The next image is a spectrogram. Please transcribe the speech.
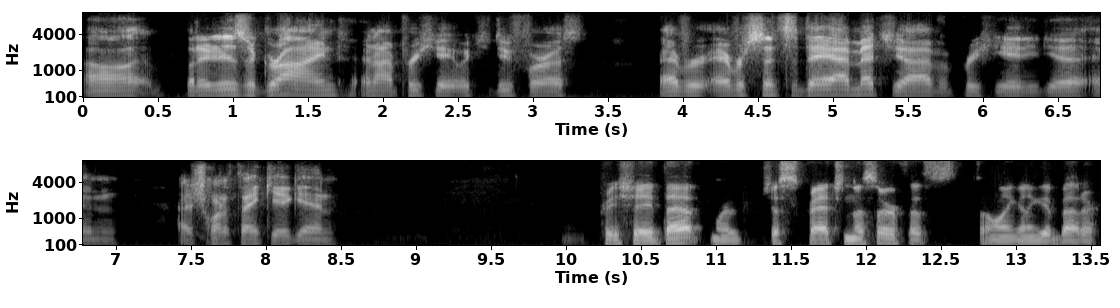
Uh, but it is a grind, and I appreciate what you do for us. Ever ever since the day I met you, I've appreciated you, and I just want to thank you again. Appreciate that we're just scratching the surface it's only going to get better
